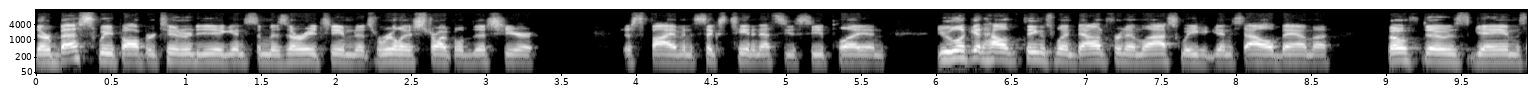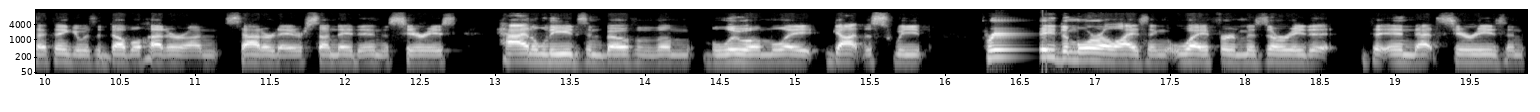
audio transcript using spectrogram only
their best sweep opportunity against the Missouri team that's really struggled this year, just five and 16 in SEC play. And you look at how things went down for them last week against Alabama. Both those games, I think it was a doubleheader on Saturday or Sunday to end the series had leads in both of them, blew them late, got the sweep. Pretty demoralizing way for Missouri to, to end that series. And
